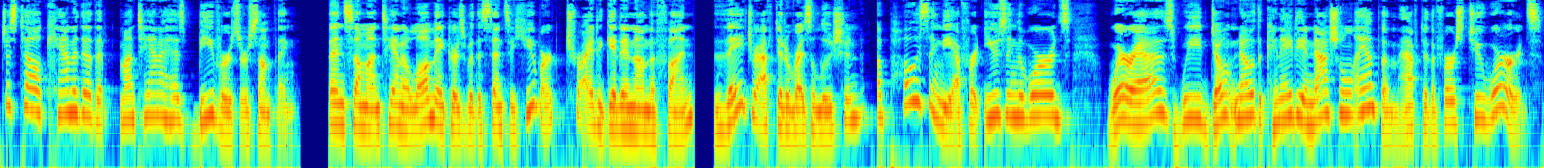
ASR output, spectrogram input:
Just tell Canada that Montana has beavers or something. Then some Montana lawmakers with a sense of humor try to get in on the fun. They drafted a resolution opposing the effort using the words, whereas we don't know the Canadian national anthem after the first two words.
